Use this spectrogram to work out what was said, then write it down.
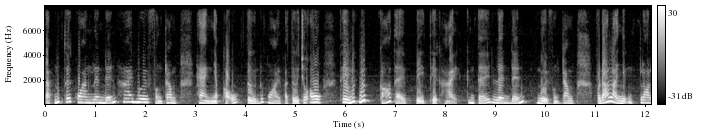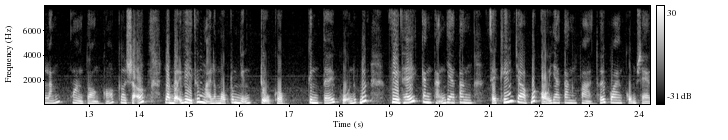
đặt mức thuế quan lên đến 20% hàng nhập khẩu từ nước ngoài và từ châu Âu thì nước Đức có thể bị thiệt hại kinh tế lên đến 10% và đó là những lo lắng hoàn toàn có cơ sở là bởi vì thương mại là một trong những trụ cột kinh tế của nước Đức vì thế căng thẳng gia tăng sẽ khiến cho bất ổn gia tăng và thuế quan cũng sẽ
